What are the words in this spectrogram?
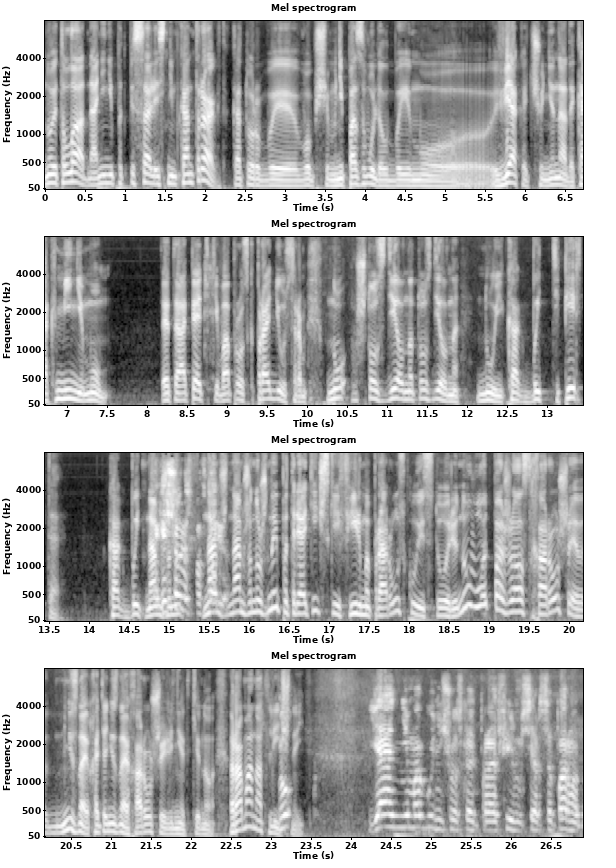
Но это ладно, они не подписали с ним контракт, контракт, который бы, в общем, не позволил бы ему вякать, что не надо, как минимум. Это опять-таки вопрос к продюсерам. Ну, что сделано, то сделано. Ну и как быть теперь-то? Как быть? Нам, же, нам, нам же нужны патриотические фильмы про русскую историю. Ну вот, пожалуйста, хорошее, не знаю, хотя не знаю, хорошее или нет кино. Роман отличный. Ну, я не могу ничего сказать про фильм «Сердце Пармы»,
